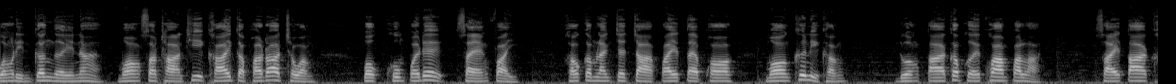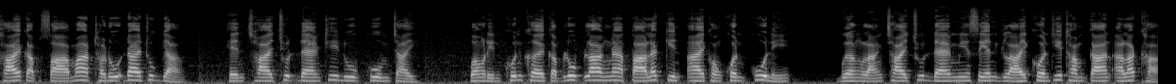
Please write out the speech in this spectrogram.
วังหลินก็เงยหน้า มองสถานที่คล้ายกับพระราชวัง ปกคลุมไปด้วยแสงไฟ เขากำลังจะจากไปแต่พอมองขึ้นอีกครั้ง ดวงตาก็เผยความประหลาด สายตาคล้ายกับสามารถทะลุได้ทุกอย่าง เห็นชายชุดแดงที่ดูภูมิใจ วังหลินคุ้นเคยกับรูปร่างหน้าตาและกลิ่นอายของคนผู้นี้ เบื้องหลังชายชุดแดงมีเซียนอีกหลายคนที่ทำการอารักขา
